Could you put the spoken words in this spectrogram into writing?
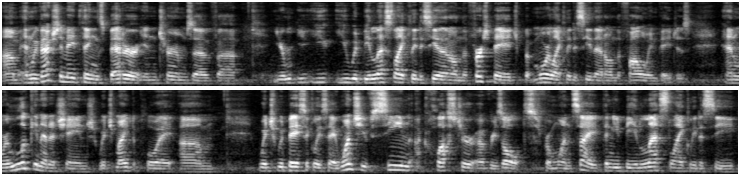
Um, and we've actually made things better in terms of uh, you, you would be less likely to see that on the first page, but more likely to see that on the following pages. And we're looking at a change which might deploy, um, which would basically say once you've seen a cluster of results from one site, then you'd be less likely to see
